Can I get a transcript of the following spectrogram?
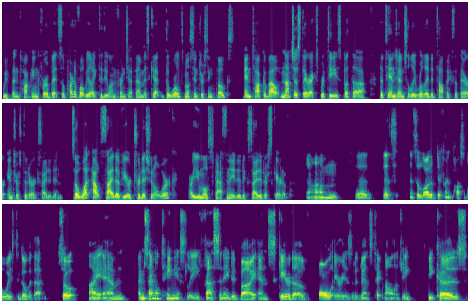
we've been talking for a bit. So, part of what we like to do on Fringe FM is get the world's most interesting folks and talk about not just their expertise, but the, the tangentially related topics that they're interested or excited in. So, what outside of your traditional work are you most fascinated, excited, or scared of? Um, uh, that's that's a lot of different possible ways to go with that. So, I am I'm simultaneously fascinated by and scared of all areas of advanced technology because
